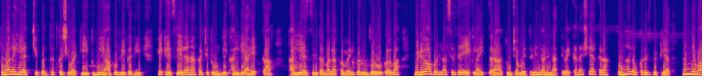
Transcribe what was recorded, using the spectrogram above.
तुम्हाला ही आजची पद्धत कशी वाटली? तुम्ही यापूर्वी कधी ही ठेचलेल्या नाकाची तोंडली खाल्ली आहेत का? खाल्ली असतील तर मला कमेंट करून जरूर कळवा. व्हिडिओ आवडला असेल तर एक लाईक करा. तुमच्या मैत्रिणींना आणि नातेवाईकांना शेअर करा. पुन्हा लवकरच भेटूयात. धन्यवाद.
